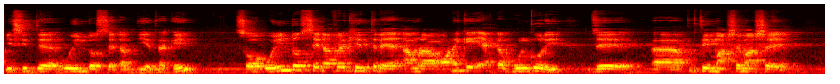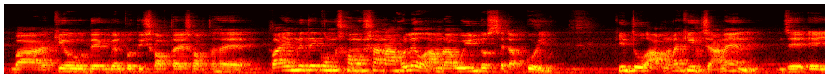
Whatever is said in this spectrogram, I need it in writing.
পিসিতে উইন্ডোজ সেট দিয়ে থাকি। সো উইন্ডোজ সেট ক্ষেত্রে আমরা অনেকেই একটা ভুল করি যে প্রতি মাসে মাসে বা কেউ দেখবেন প্রতি সপ্তাহে সপ্তাহে বা এমনিতে কোনো সমস্যা না হলেও আমরা উইন্ডোজ সেট করি। কিন্তু আপনারা কি জানেন যে এই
